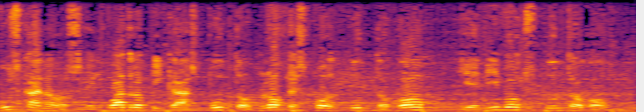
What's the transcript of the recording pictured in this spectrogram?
Búscanos en cuatropicas.blogspot.com y en ivox.com.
